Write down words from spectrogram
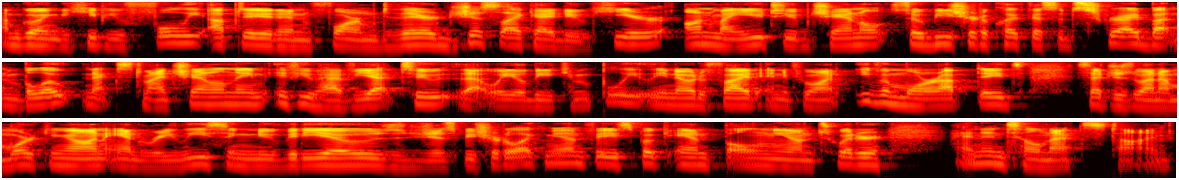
I'm going to keep you fully updated and informed there, just like I do here on my YouTube channel. So be sure to click the subscribe button below next to my channel name if you have yet to. That way you'll be completely notified. And if you want even more updates, such as when I'm working on and releasing new videos, just be sure to like me on Facebook and follow me on Twitter. And until next time,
